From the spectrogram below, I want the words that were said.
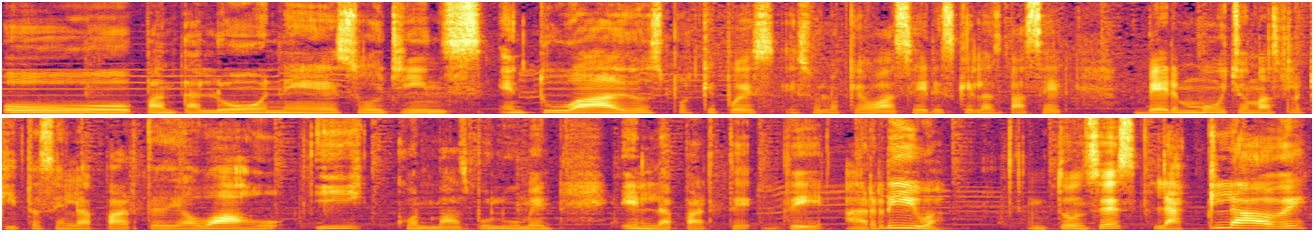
o pantalones o jeans entubados porque pues eso lo que va a hacer es que las va a hacer ver mucho más flaquitas en la parte de abajo y con más volumen en la parte de arriba. Entonces, la clave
